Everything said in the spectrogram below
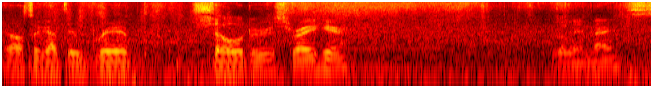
You also got the ribbed shoulders right here. Really nice.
